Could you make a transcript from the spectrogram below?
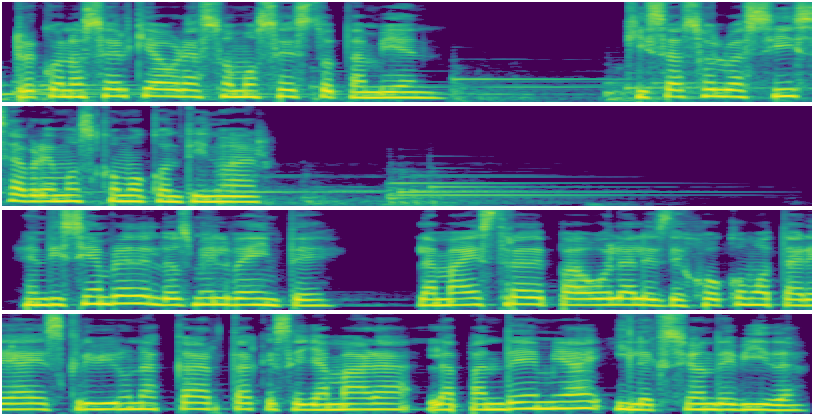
Reconocer que ahora somos esto también. Quizás solo así sabremos cómo continuar. En diciembre del 2020, la maestra de Paola les dejó como tarea escribir una carta que se llamara La pandemia y lección de vida.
